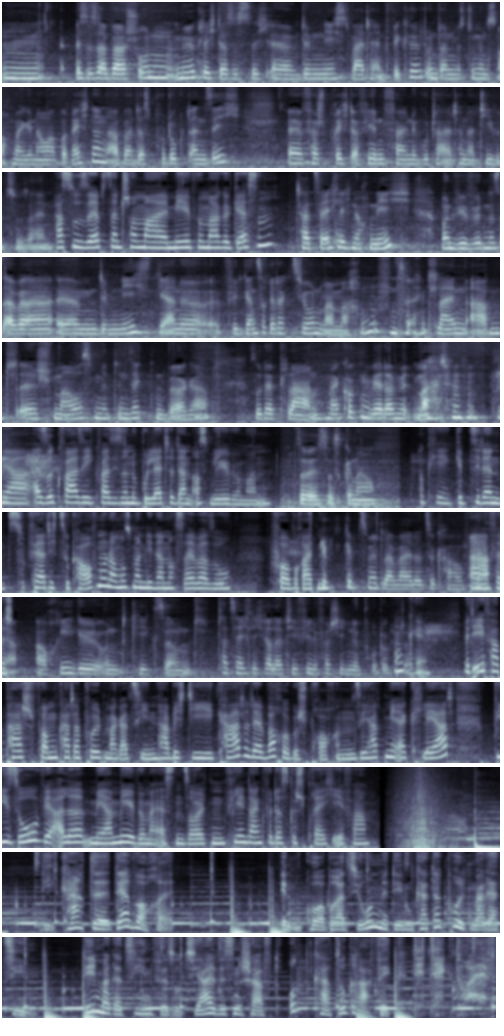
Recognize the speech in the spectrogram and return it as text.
Mm, es ist aber schon möglich, dass es sich äh, demnächst weiterentwickelt und dann müsste man es nochmal genauer berechnen. Aber das Produkt an sich äh, verspricht auf jeden Fall eine gute Alternative zu sein. Hast du selbst denn schon mal Mehlwürmer gegessen? Tatsächlich noch nicht. Und wir würden es aber ähm, demnächst gerne für die ganze Redaktion mal machen. so einen kleinen Abendschmaus mit Insektenburger so der Plan. Mal gucken, wer da mitmacht. ja, also quasi, quasi so eine Boulette dann aus Mehlwürmern. So ist es, genau. Okay, gibt sie denn zu, fertig zu kaufen oder muss man die dann noch selber so vorbereiten? Gibt es mittlerweile zu kaufen. Ah, ja. Auch Riegel und Kekse und tatsächlich relativ viele verschiedene Produkte. Okay. Mit Eva Pasch vom Katapult Magazin habe ich die Karte der Woche besprochen. Sie hat mir erklärt, wieso wir alle mehr Mehlwürmer essen sollten. Vielen Dank für das Gespräch, Eva. Die Karte der Woche. In Kooperation mit dem Katapult Magazin dem Magazin für Sozialwissenschaft und Kartografik. Detektor FM.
